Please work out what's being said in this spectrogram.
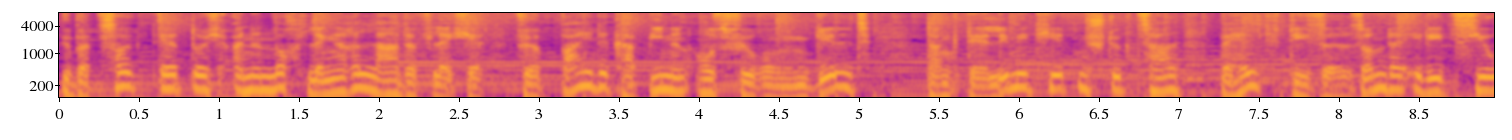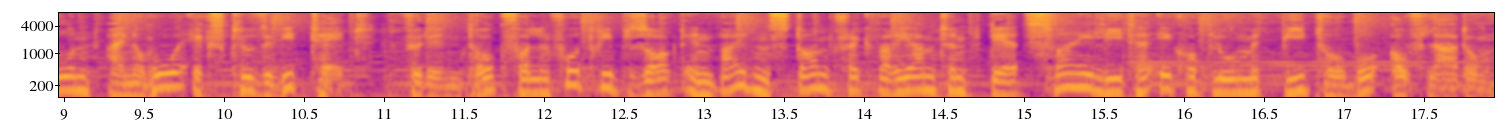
überzeugt er durch eine noch längere Ladefläche. Für beide Kabinenausführungen gilt, dank der limitierten Stückzahl behält diese Sonderedition eine hohe Exklusivität. Für den druckvollen Vortrieb sorgt in beiden Stormtrack-Varianten der 2 Liter EcoBlue mit Biturbo-Aufladung.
